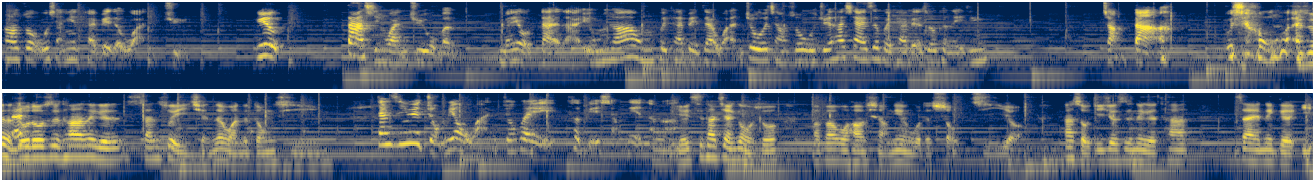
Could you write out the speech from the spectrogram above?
然后说：“我想念台北的玩具，因为大型玩具我们没有带来。我们说啊，我们回台北再玩。”就我想说，我觉得他下一次回台北的时候，可能已经长大。不想玩，其实很多都是他那个三岁以前在玩的东西，但是因为久没有玩，就会特别想念啊。有一次他竟然跟我说：“爸爸，我好想念我的手机哦。”他手机就是那个他在那个一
